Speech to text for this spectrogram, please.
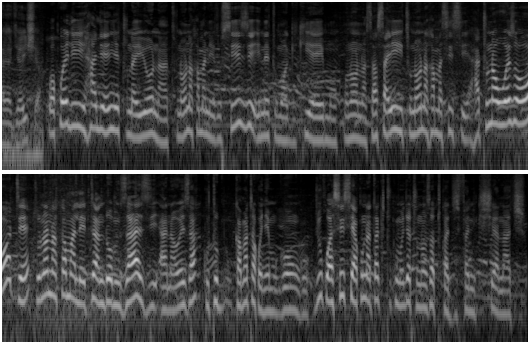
hayajaisha. Kwa kweli hali yenye tunaiona, tunaona kama ni Rusizi inayetumwagikia emo. Unaona sasa hii tunaona kama sisi hatuna uwezo wote, tunaona kama leta ndo mzazi anaweza kutukamata kwenye mgongo. Juu kwa sisi hakuna hata kitu kimoja tunaweza tukajifanikishia nacho.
